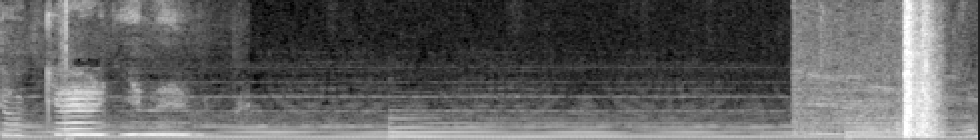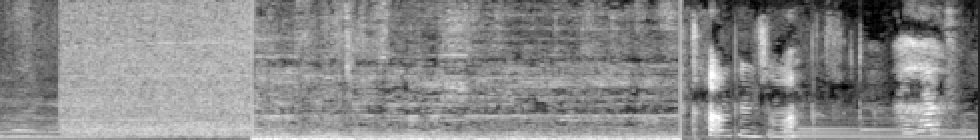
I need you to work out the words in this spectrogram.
Çok gerginim. Tam bir cuma. Fly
